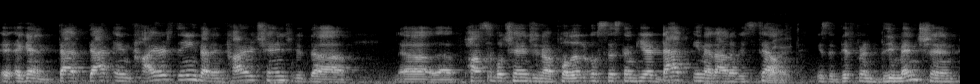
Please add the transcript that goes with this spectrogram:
again, that that entire thing, that entire change with the uh, possible change in our political system here, that in and out of itself right. is a different dimension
